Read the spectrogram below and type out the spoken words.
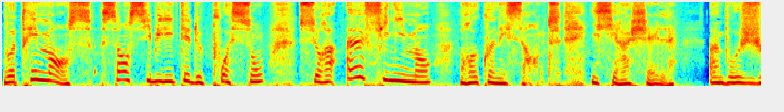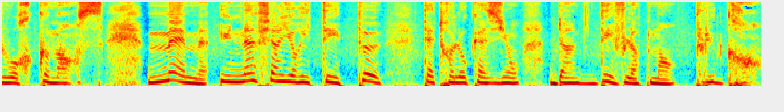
Votre immense sensibilité de poisson sera infiniment reconnaissante. Ici Rachel, un beau jour commence. Même une infériorité peut être l'occasion d'un développement plus grand.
